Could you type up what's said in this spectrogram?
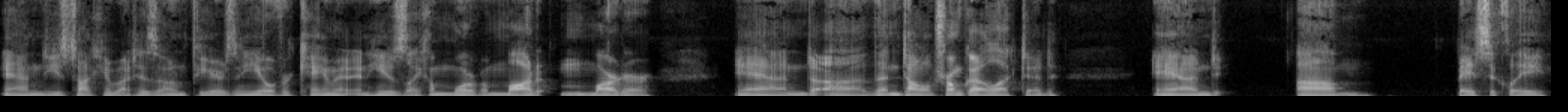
And he's talking about his own fears and he overcame it and he was like a more of a mod- martyr. And uh, then donald trump got elected and um, basically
